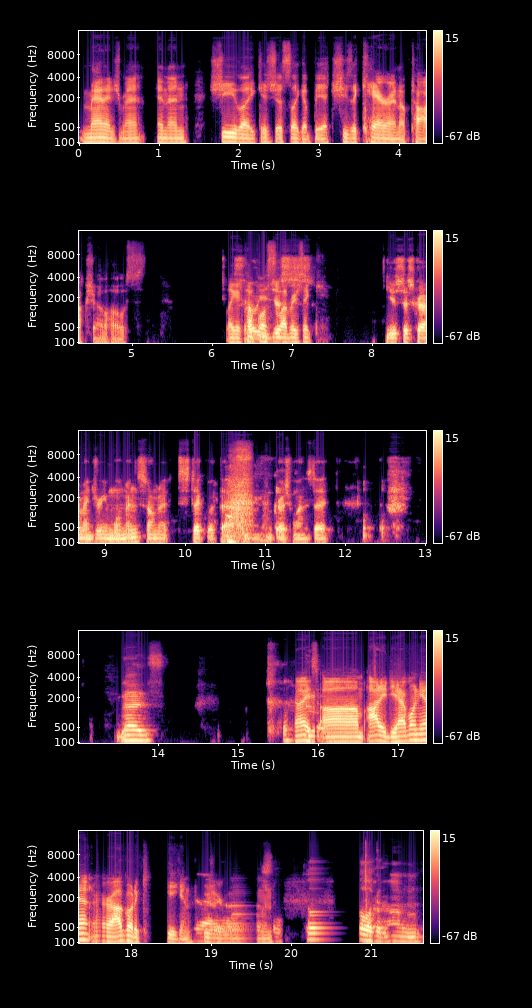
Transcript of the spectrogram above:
management, and then she like is just like a bitch. She's a Karen of talk show hosts. Like a So couple you of celebrities, just- like You just described my dream woman, so I'm gonna stick with that on Crush Wednesday. Nice. nice. Um, Adi, do you have one yet, or I'll go to Keegan. Who's your Yeah, woman? so- Um,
